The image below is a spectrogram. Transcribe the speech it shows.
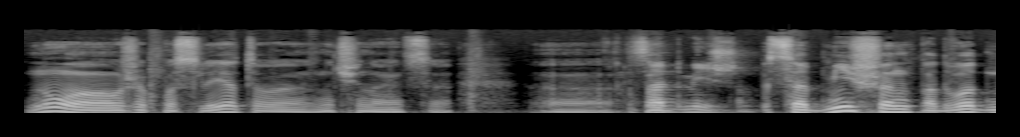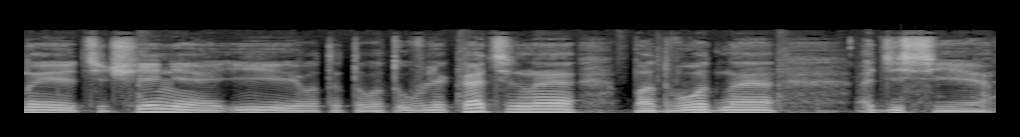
Ну, а уже после этого начинается Submission. Submission, подводные течения и вот это вот увлекательная подводная Одиссея.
